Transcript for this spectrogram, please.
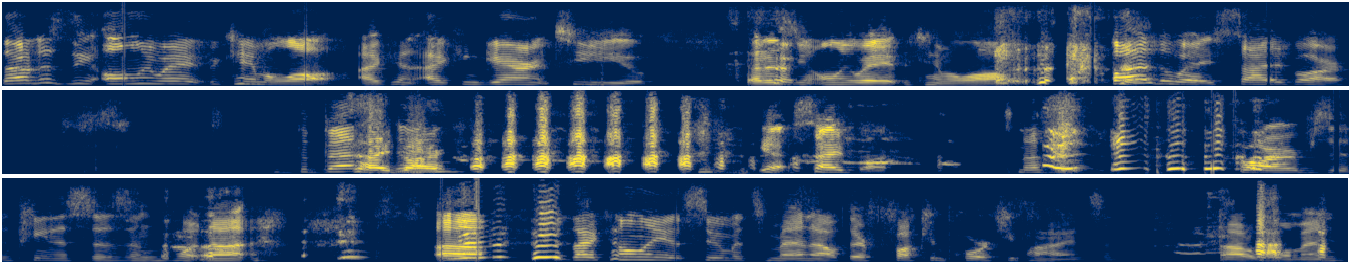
That is the only way it became a law. I can I can guarantee you that is the only way it became a law. By the way, sidebar. The best Sidebar. thing Yeah, sidebar. It's nothing barbs and penises and whatnot. Um, 'cause I can only assume it's men out there fucking porcupines and not a woman.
